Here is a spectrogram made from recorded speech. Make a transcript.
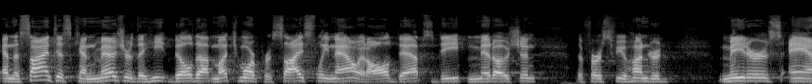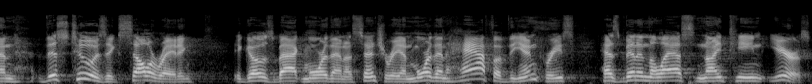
And the scientists can measure the heat buildup much more precisely now at all depths, deep, mid ocean, the first few hundred meters. And this too is accelerating. It goes back more than a century, and more than half of the increase has been in the last 19 years.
